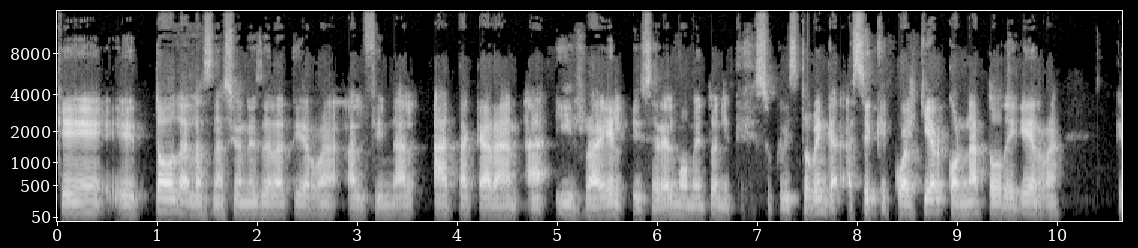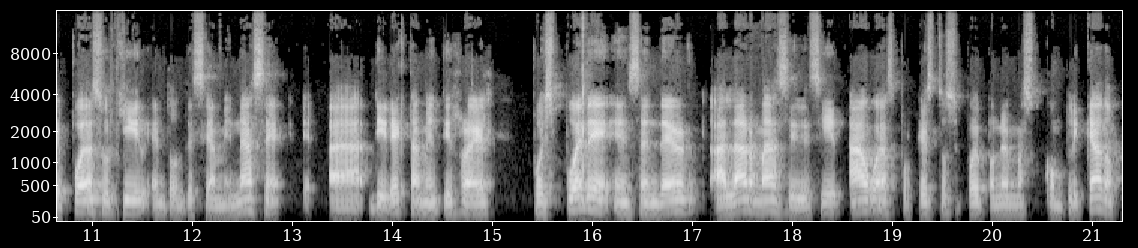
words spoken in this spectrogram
que eh, todas las naciones de la tierra al final atacarán a Israel y será el momento en el que Jesucristo venga. Así que cualquier conato de guerra que pueda surgir en donde se amenace eh, a, directamente Israel, pues puede encender alarmas y decir aguas porque esto se puede poner más complicado.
